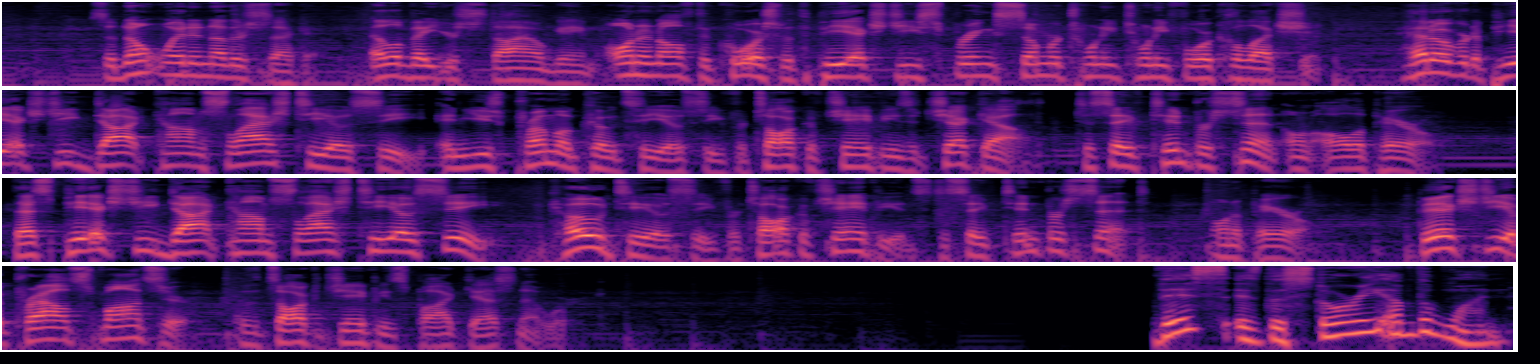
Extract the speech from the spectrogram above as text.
So don't wait another second. Elevate your style game on and off the course with the PXG Spring Summer 2024 collection. Head over to pxg.com slash TOC and use promo code TOC for Talk of Champions at checkout to save 10% on all apparel. That's pxg.com slash TOC, code TOC for Talk of Champions to save 10% on apparel. PXG, a proud sponsor of the Talk of Champions podcast network. This is the story of the one.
